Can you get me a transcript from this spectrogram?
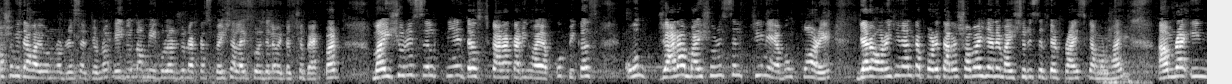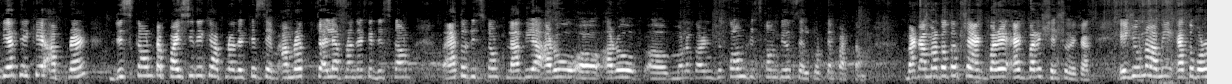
অসুবিধা হয় অন্য ড্রেসের জন্য। এই জন্য আমি এগুলোর জন্য একটা স্পেশাল লাইভ করে দিলাম এটা হচ্ছে ব্যাক পার্ট মাইসুরি সিল্ক নিয়ে জাস্ট কারাকারি হয় আপু বিকজ যারা মাইসুরি সিল্ক চিনে এবং পরে যারা অরিজিনালটা পরে তারা সবাই জানে মাইসুরি সিল্কের প্রাইস কেমন হয়। আমরা ইন্ডিয়া থেকে আপনার ডিসকাউন্টটা পাইছি দেখে আপনাদেরকে সেম আমরা চাইলে আপনাদেরকে ডিসকাউন্ট এত ডিসকাউন্ট না দিয়ে আরও আহ, আরও আহ, মনে করেন যে কম ডিসকাউন্ট দিয়েও সেল করতে পারতাম। বাট আমার কথা হচ্ছে একবারে একবারে শেষ হয়ে যাক। এই জন্য আমি এত বড়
